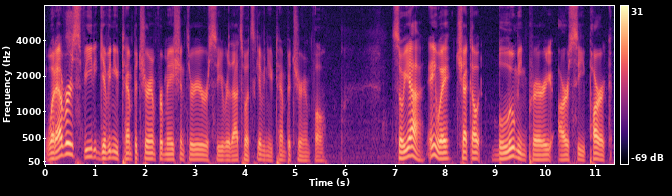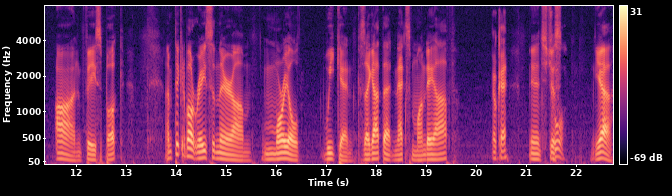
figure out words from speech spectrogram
Whatever's feed giving you temperature information through your receiver, that's what's giving you temperature info. So yeah, anyway, check out Blooming Prairie RC Park on Facebook. I'm thinking about racing their um, Memorial weekend because I got that next Monday off, Okay. and it's just cool. yeah,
